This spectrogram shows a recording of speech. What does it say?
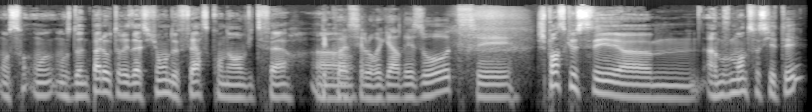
on, se, on, on se donne pas l'autorisation de faire ce qu'on a envie de faire. C'est quoi Euh, C'est le regard des autres? C'est je pense que c'est euh, un mouvement de société.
